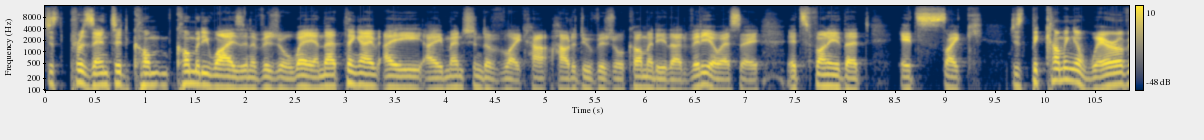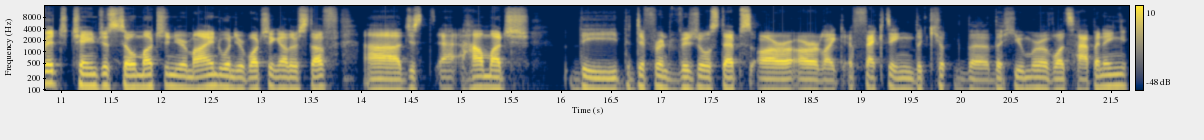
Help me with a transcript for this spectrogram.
just presented com- comedy wise in a visual way. And that thing I, I I mentioned of like how how to do visual comedy, that video essay. It's funny that it's like just becoming aware of it changes so much in your mind when you're watching other stuff. Uh, just uh, how much the the different visual steps are are like affecting the the the humor of what's happening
